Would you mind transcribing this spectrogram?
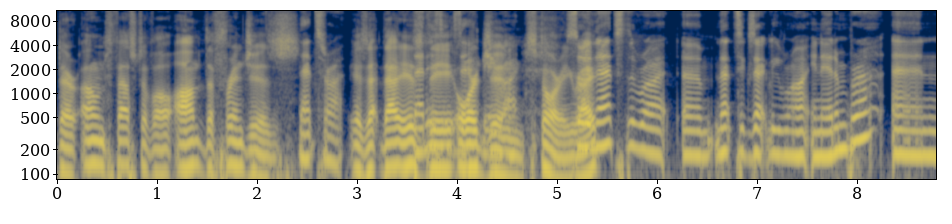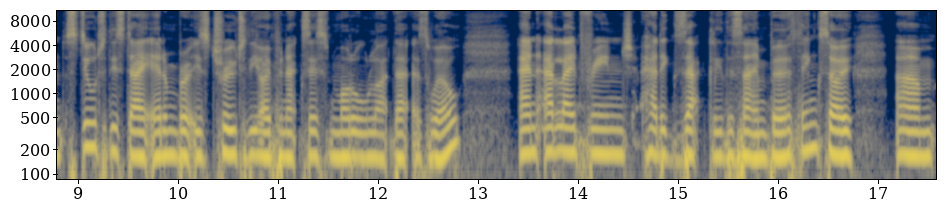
their own festival on the fringes. That's right. Is that that is That is the exactly origin right. story, So right? that's the right. Um, that's exactly right in Edinburgh, and still to this day, Edinburgh is true to the open access model like that as well. And Adelaide Fringe had exactly the same birthing. So, um,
